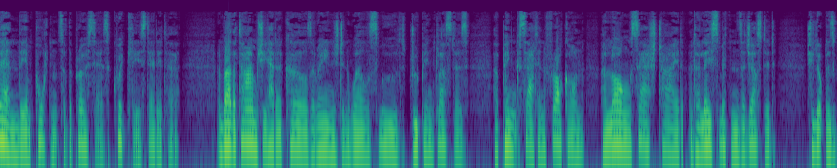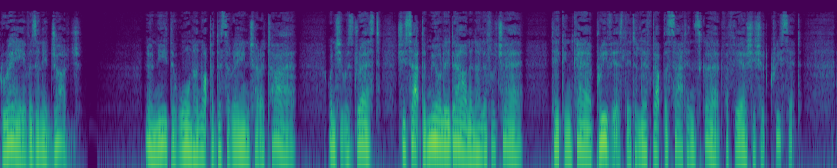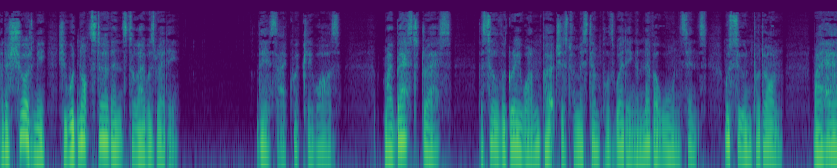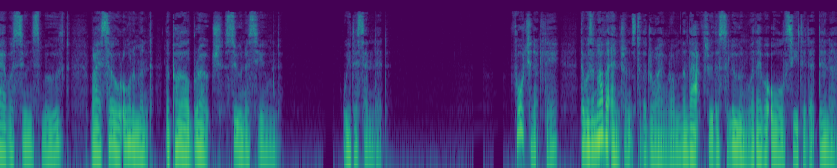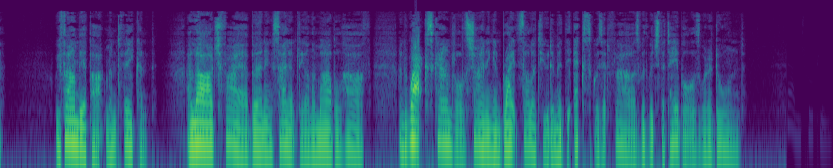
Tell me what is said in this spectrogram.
Then the importance of the process quickly steadied her, and by the time she had her curls arranged in well-smoothed, drooping clusters, her pink satin frock on, her long sash tied, and her lace mittens adjusted, she looked as grave as any judge. No need to warn her not to disarrange her attire. When she was dressed, she sat demurely down in her little chair, taking care previously to lift up the satin skirt for fear she should crease it, and assured me she would not stir thence till I was ready. This I quickly was. My best dress, the silver grey one purchased for Miss Temple's wedding and never worn since, was soon put on. My hair was soon smoothed, my sole ornament, the pearl brooch, soon assumed. We descended. Fortunately, there was another entrance to the drawing-room than that through the saloon where they were all seated at dinner. We found the apartment vacant, a large fire burning silently on the marble hearth, and wax candles shining in bright solitude amid the exquisite flowers with which the tables were adorned.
